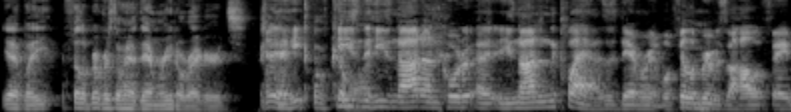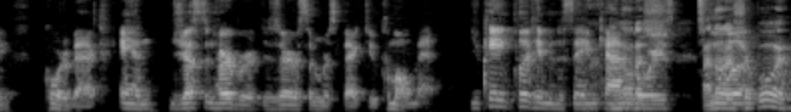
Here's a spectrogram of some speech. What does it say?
Yeah, but he, Philip Rivers don't have Dan Marino records. Yeah, he, Come- come he's on. he's not on quarter. Uh, he's not in the class as Dan Marino, but Philip Mhm. Rivers is a Hall of Fame quarterback, and Justin Herbert deserves some respect too. Come on, man, you can't put him in the same I know that's- categories. I know that's your boy.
